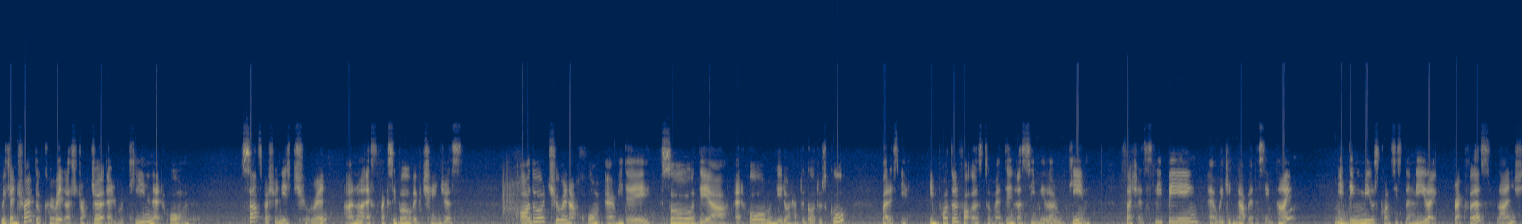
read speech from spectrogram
we can try to create a structure and routine at home. Some special needs children are not as flexible with changes. Although children are home every day, so they are at home, they don't have to go to school, but it's important for us to maintain a similar routine, such as sleeping and waking up at the same time, eating meals consistently like breakfast, lunch,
